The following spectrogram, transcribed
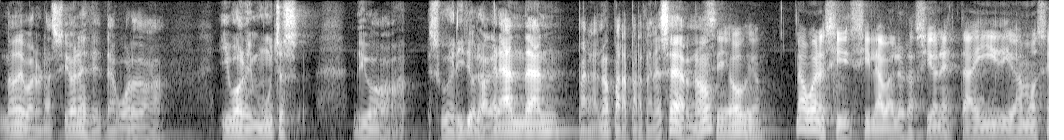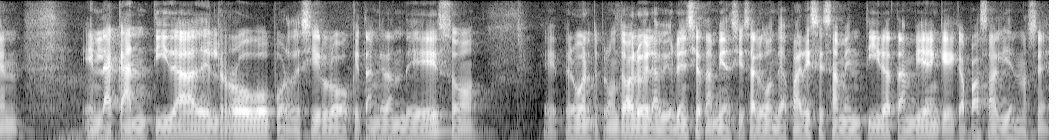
¿no? de valoraciones de, de acuerdo a... Y bueno, y muchos, digo, su delito lo agrandan para, ¿no? para pertenecer, ¿no? Sí, obvio. No, bueno, si, si la valoración está ahí, digamos, en, en la cantidad del robo, por decirlo, qué tan grande es, o, eh, pero bueno, te preguntaba lo de la violencia también, si es algo donde aparece esa mentira también, que capaz alguien, no sé,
